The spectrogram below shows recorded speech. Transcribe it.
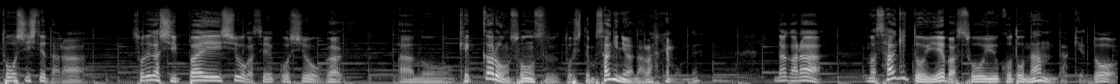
投資してたらそれが失敗しようが成功しようがあの結果論損するとしても詐欺にはならないもんね。だから、まあ、詐欺といえばそういうことなんだけど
